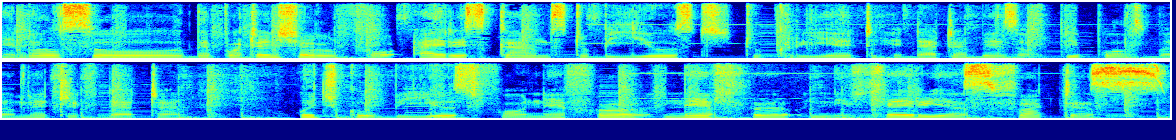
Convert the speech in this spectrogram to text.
And also the potential for iris scans to be used to create a database of people's biometric data which could be used for nefer, nefer, nefarious factors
